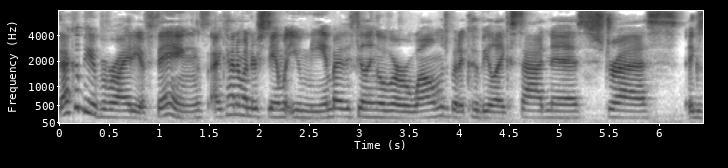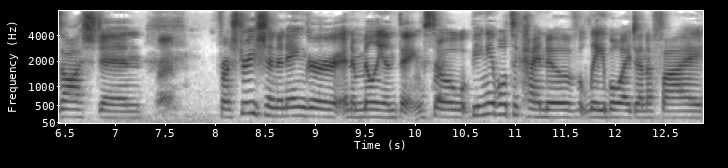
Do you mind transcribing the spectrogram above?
that could be a variety of things. I kind of understand what you mean by the feeling overwhelmed, but it could be like sadness, stress, exhaustion. Right frustration and anger and a million things. So being able to kind of label, identify,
